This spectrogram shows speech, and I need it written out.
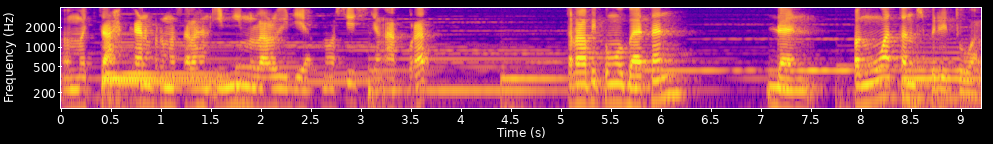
memecahkan permasalahan ini melalui diagnosis yang akurat, terapi pengobatan, dan penguatan spiritual.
